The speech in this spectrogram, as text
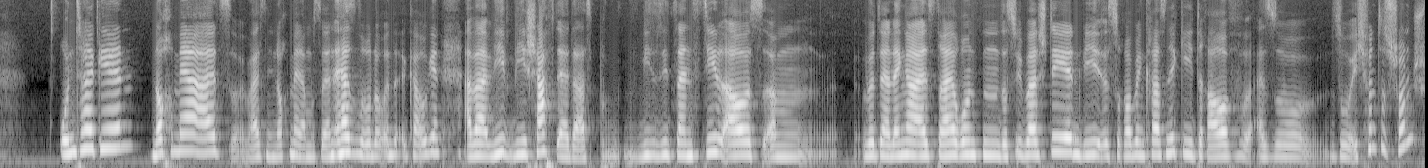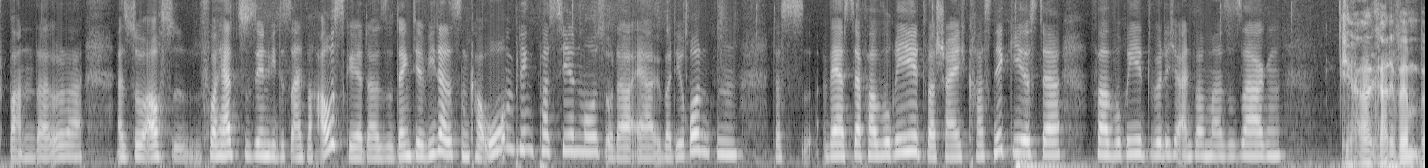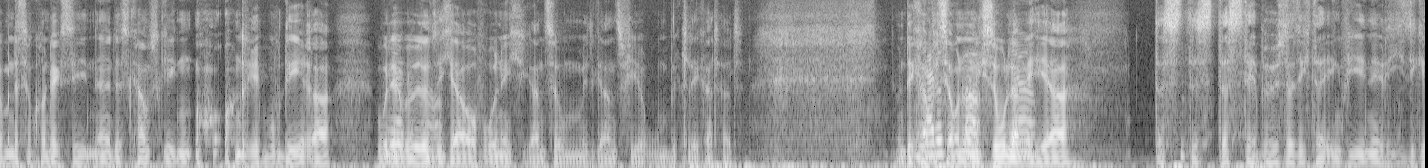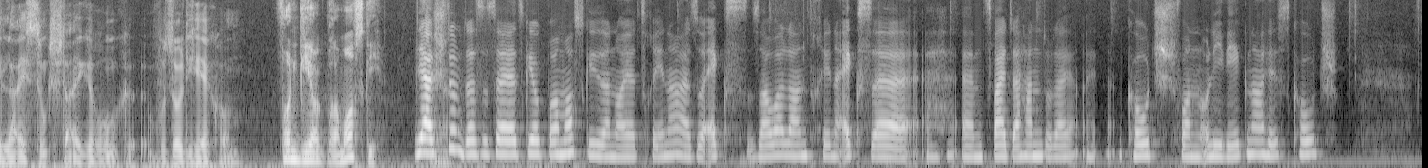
untergehen, noch mehr als, ich weiß nicht, noch mehr, da muss er in der ersten Runde unter K.O. gehen. Aber wie, wie schafft er das? Wie sieht sein Stil aus? Ähm, wird er länger als drei Runden das überstehen? Wie ist Robin Krasnicki drauf? Also, so, ich finde das schon spannend, oder? Also auch so vorherzusehen, wie das einfach ausgeht. Also denkt ihr wieder, dass ein K.O. unbedingt passieren muss oder eher über die Runden? Das, wer ist der Favorit? Wahrscheinlich Krasnicki ist der Favorit, würde ich einfach mal so sagen. Ja, gerade wenn, wenn man das im Kontext sieht, ne, des Kampfs gegen André Budera, wo Ja, der Böse genau. sich ja auch wohl nicht ganz so mit ganz viel Ruhm bekleckert hat. Und der Ja, Kampf ist ja auch noch nicht so lange ja. her. dass, dass, dass der Bösel sich da irgendwie eine riesige Leistungssteigerung, wo soll die herkommen? Von Georg Bramowski. Ja, stimmt, das ist ja jetzt Georg Bramowski, der neue Trainer, also Ex-Sauerland-Trainer, Ex-zweiter äh, äh, Hand oder Coach von Uli Wegner, Hilfscoach.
